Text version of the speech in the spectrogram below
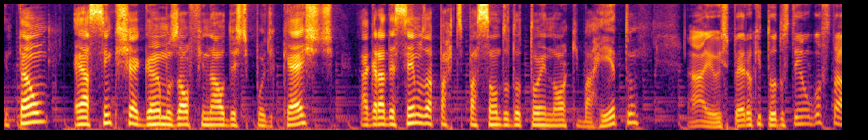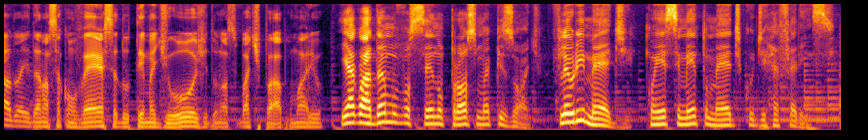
Então, é assim que chegamos ao final deste podcast. Agradecemos a participação do Dr. Enoque Barreto. Ah, eu espero que todos tenham gostado aí da nossa conversa, do tema de hoje, do nosso bate-papo, Mário. E aguardamos você no próximo episódio. Fleury Med, conhecimento médico de referência.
